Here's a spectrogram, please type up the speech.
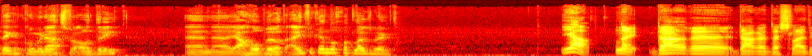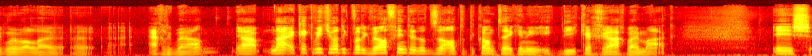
denk een combinatie van alle drie. En ja, hopen dat het eindweekend nog wat leuks brengt. Ja, nee, daar, daar, daar sluit ik me wel eigenlijk bij aan. Ja, nou kijk, weet je wat ik, wat ik wel vind, en dat is dan altijd de kanttekening die ik er graag bij maak. Is,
